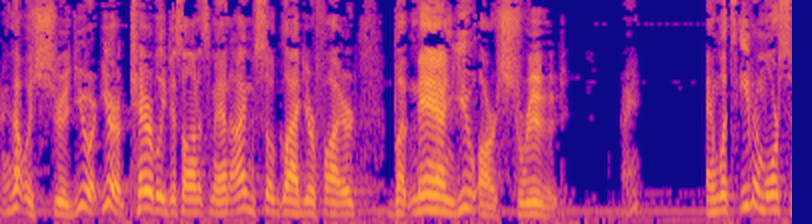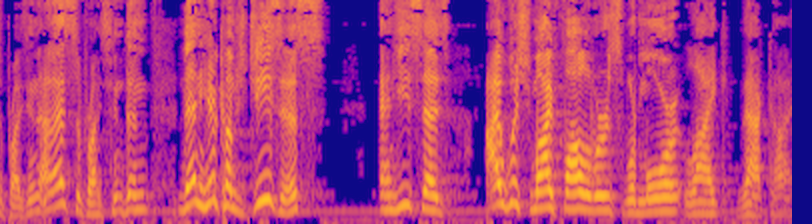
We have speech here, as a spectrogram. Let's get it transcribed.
I mean, that was shrewd. You are, you're a terribly dishonest man. I'm so glad you're fired, but man, you are shrewd. Right? And what's even more surprising, now that's surprising, then, then here comes Jesus and he says, I wish my followers were more like that guy.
